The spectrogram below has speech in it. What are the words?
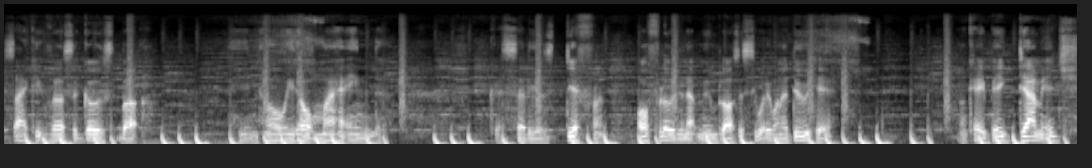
Psychic versus Ghost, but you know we don't mind. Cresselia's different. Offloading that Moonblast. Let's see what they want to do here. Okay, big damage.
